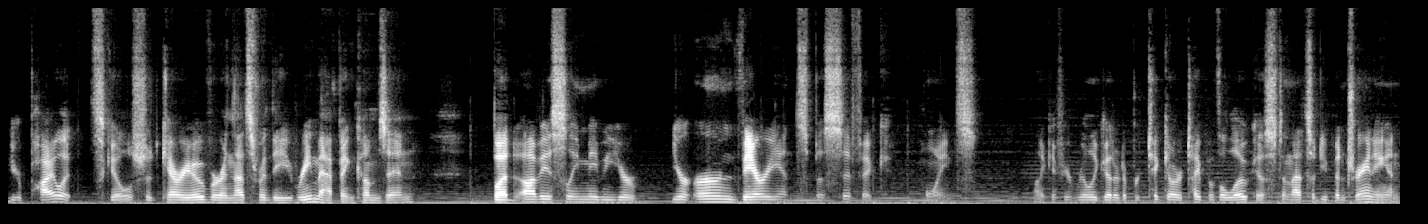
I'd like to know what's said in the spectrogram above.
your pilot skills should carry over, and that's where the remapping comes in. But obviously, maybe your your earn variant specific points, like if you're really good at a particular type of the locust, and that's what you've been training in.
